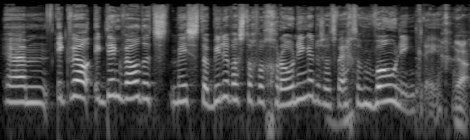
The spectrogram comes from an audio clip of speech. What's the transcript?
Ehm, ik, wel, ik denk wel dat het meest stabiele was toch wel Groningen. Dus dat we echt een woning kregen. Ja.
